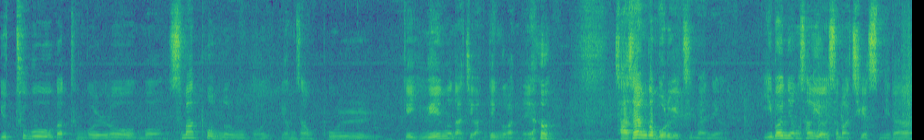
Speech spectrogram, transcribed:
유튜브 같은 걸로 뭐, 스마트폰으로 뭐, 영상 볼 게 유행은 아직 안 된 것 같네요. 자세한 건 모르겠지만요. 이번 영상 여기서 마치겠습니다.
